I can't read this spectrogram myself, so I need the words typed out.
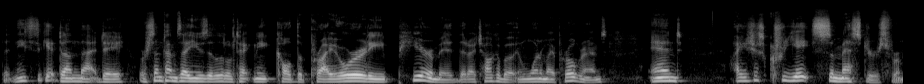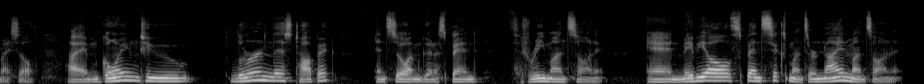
that needs to get done that day. Or sometimes I use a little technique called the priority pyramid that I talk about in one of my programs. And I just create semesters for myself. I'm going to learn this topic, and so I'm going to spend three months on it. And maybe I'll spend six months or nine months on it.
